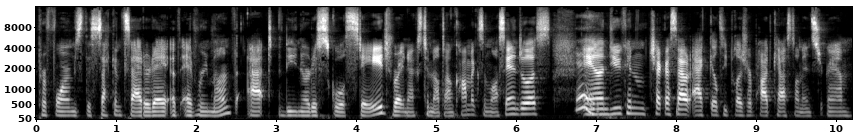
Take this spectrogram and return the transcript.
performs the second Saturday of every month at the Nerdist School stage right next to Meltdown Comics in Los Angeles. And you can check us out at Guilty Pleasure Podcast on Instagram.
